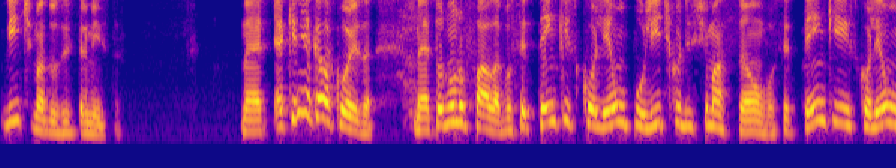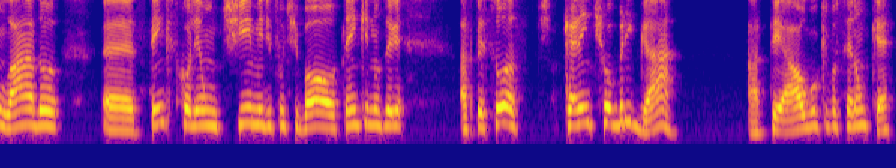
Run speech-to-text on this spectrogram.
vítima dos extremistas. Né? É que nem aquela coisa, né? Todo mundo fala, você tem que escolher um político de estimação, você tem que escolher um lado, é, você tem que escolher um time de futebol, tem que não sei. As pessoas querem te obrigar a ter algo que você não quer.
